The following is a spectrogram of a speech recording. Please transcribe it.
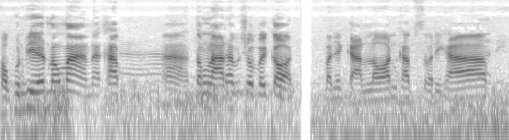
ขอบคุณพี่เอิร์ธมาก ๆ นะครับ อ่า ต้องลาท่านผู้ชมไปก่อนบรรยากาศร้อนครับ สวัสดีครับสวัสดี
